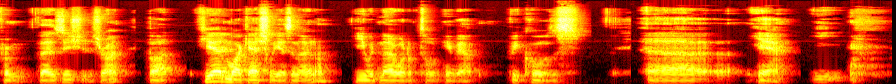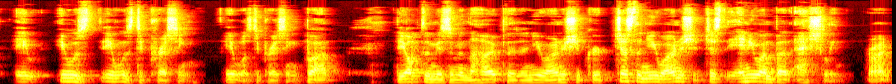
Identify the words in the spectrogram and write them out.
from those issues, right? But if you had Mike Ashley as an owner, you would know what I'm talking about because, uh, yeah, it, it was, it was depressing. It was depressing, but the optimism and the hope that a new ownership group, just the new ownership, just anyone but Ashley, right?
